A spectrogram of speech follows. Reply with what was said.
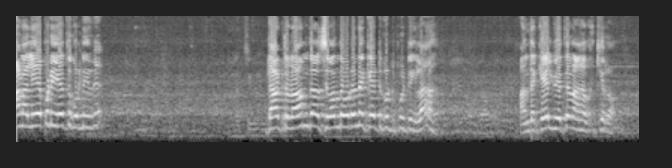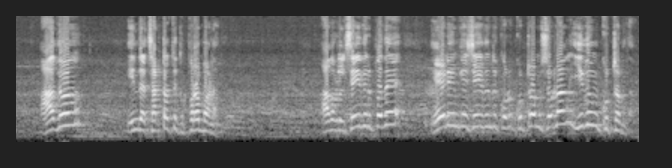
ஆனால் எப்படி ஏற்றுக்கொண்டீர்கள்? டாக்டர் ராம்தாஸ் வந்த உடனே கேட்டுக்கொண்டு போயிட்டீங்களா? அந்த கேள்வியை தான் நாங்கள் வைக்கிறோம். அதுவும் இந்த சட்டத்துக்கு புறம்பானது. அவர்கள் செய்திருப்பது ஏடிஎம்கே செய்து குற்றம் சொன்னால் இதுவும் குற்றம் தான்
